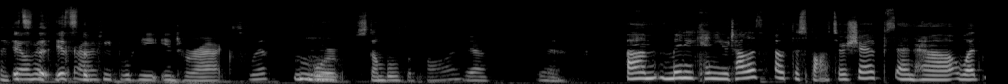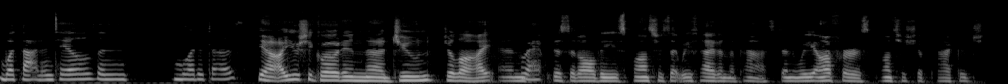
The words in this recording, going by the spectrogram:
like it's the make me it's the people he interacts with Mhm. or stumbles upon. yeah. Yeah. Um, Minny, can you tell us about the sponsorships and how what what that entails and what it does? Yeah, I usually go out in uh, June, July, and Okay. visit all the sponsors that we've had in the past. And we offer a sponsorship package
